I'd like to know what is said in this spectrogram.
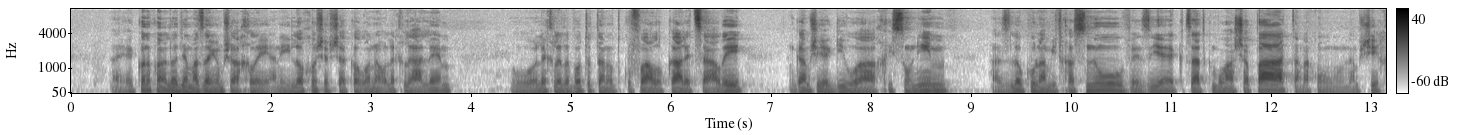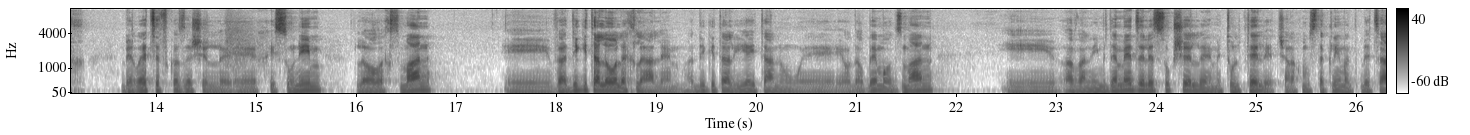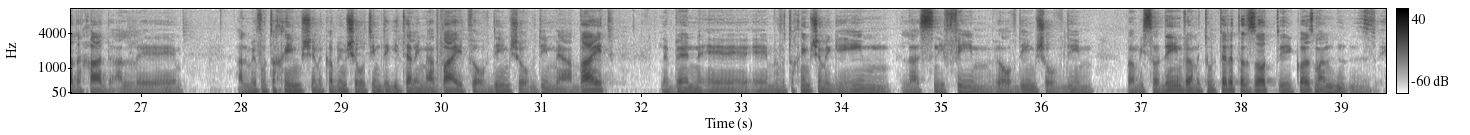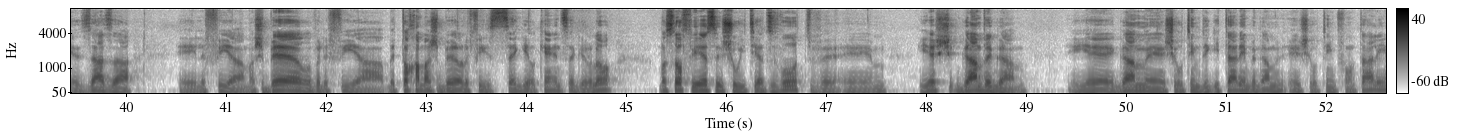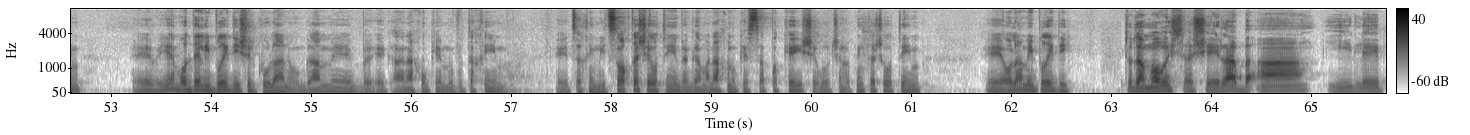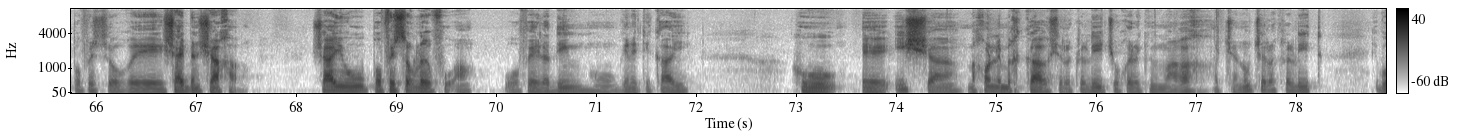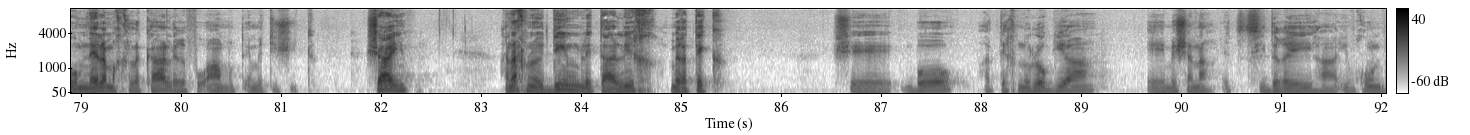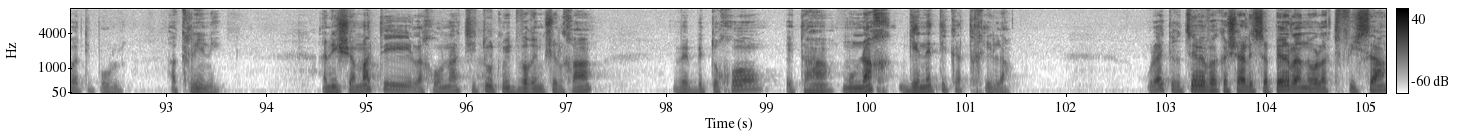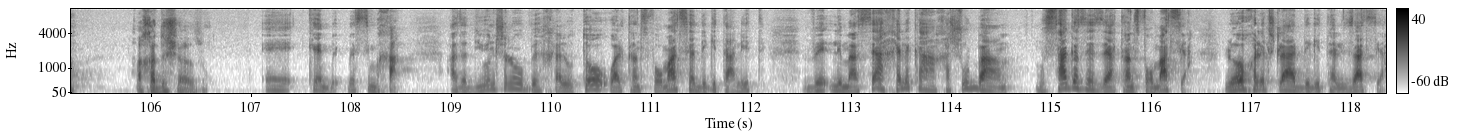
קודם כל, אני לא יודע מה זה היום שאחרי. אני לא חושב שהקורונה הולך להיעלם, הוא הולך ללוות אותנו תקופה ארוכה, לצערי. גם כשיגיעו החיסונים, אז לא כולם יתחסנו, וזה יהיה קצת כמו השפעת, אנחנו נמשיך ברצף כזה של חיסונים לאורך זמן. אה, והדיגיטל לא הולך להיעלם, הדיגיטל יהיה איתנו אה, עוד הרבה מאוד זמן, אה, אבל אני מדמה את זה לסוג של מטולטלת, שאנחנו מסתכלים בצד אחד על, על מבוטחים שמקבלים שירותים דיגיטליים מהבית ועובדים שעובדים מהבית, לבין מבוטחים שמגיעים לסניפים ועובדים שעובדים במשרדים, והמטולטלת הזאת היא כל הזמן זזה לפי המשבר ולפי, ה... בתוך המשבר, לפי סגר כן, סגר לא. בסוף יהיה איזושהי התייצבות, ויש גם וגם. יהיה גם אה, שירותים דיגיטליים וגם אה, שירותים פרונטליים, אה, ויהיה מודל היברידי של כולנו. גם אנחנו כמבוטחים צריכים לצרוך את השירותים, וגם אנחנו כספקי שירות שנותנים את השירותים. עולם היברידי. תודה, מוריס. השאלה הבאה היא לפרופסור שי בן שחר. שי הוא פרופסור לרפואה, הוא רופא ילדים, הוא גנטיקאי, הוא אה, איש המכון למחקר של הכללית, שהוא חלק ממערך החדשנות של הכללית, והוא מנהל המחלקה לרפואה מותאמת אישית. שי, אנחנו עדים לתהליך מרתק, שבו הטכנולוגיה אה, משנה את סדרי האבחון והטיפול הקליני. אני שמעתי לאחרונה ציטוט מדברים שלך, ובתוכו את המונח גנטיקה תחילה. אולי תרצה בבקשה לספר לנו על התפיסה החדשה הזו. אה, כן, בשמחה. אז הדיון שלנו בכללותו הוא על טרנספורמציה דיגיטלית, ולמעשה החלק החשוב במושג הזה זה הטרנספורמציה, לא החלק של הדיגיטליזציה.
